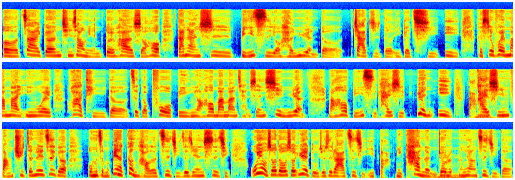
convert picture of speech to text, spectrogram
呃在跟青少年对话的时候，当然是彼此有很远的。价值的一个歧义，可是会慢慢因为话题的这个破冰，然后慢慢产生信任，然后彼此开始愿意打开心房，去针对这个我们怎么变得更好的自己这件事情。我有时候都说，阅读就是拉自己一把，你看了，你就能让自己的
